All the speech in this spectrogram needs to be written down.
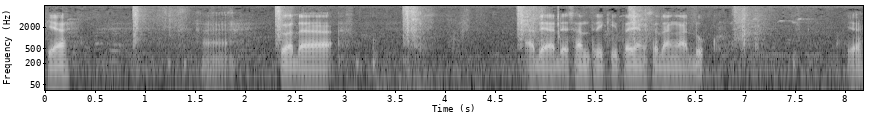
ya. Nah, itu ada ada-ada santri kita yang sedang ngaduk. Ya,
